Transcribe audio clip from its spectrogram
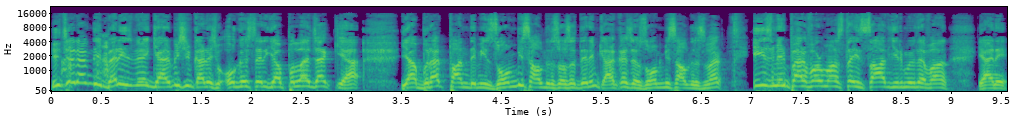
Hiç önemli değil. Ben İzmir'e gelmişim kardeşim. O gösteri yapılacak ya. Ya bırak pandemiyi zombi saldırısı olsa derim ki arkadaşlar zombi saldırısı var. İzmir performanstayız saat 20'de falan. Yani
